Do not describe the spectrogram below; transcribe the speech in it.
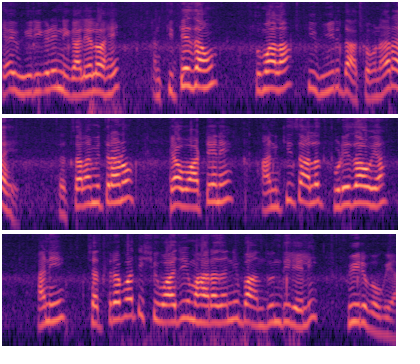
या विहिरीकडे निघालेलो आहे आणि तिथे जाऊन तुम्हाला ही विहीर दाखवणार आहे. तर चला मित्रांनो या वाटेने आणखी चालत पुढे जाऊया आणि छत्रपती शिवाजी महाराजांनी बांधून दिलेली विहीर बघूया.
